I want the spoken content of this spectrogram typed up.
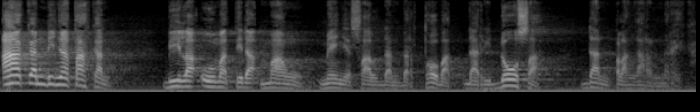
akan dinyatakan bila umat tidak mau menyesal dan bertobat dari dosa dan pelanggaran mereka.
